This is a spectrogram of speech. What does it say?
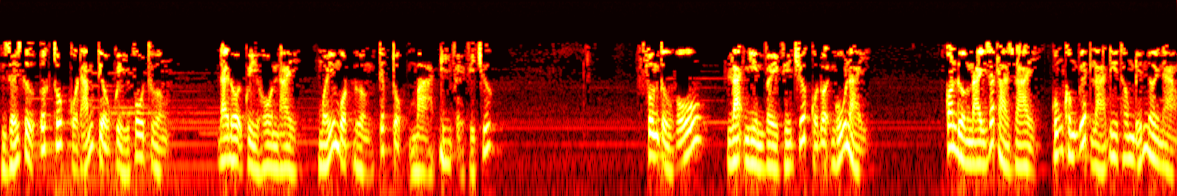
Dưới sự ước thúc của đám tiểu quỷ vô thường, đại đội quỷ hồn này mấy một đường tiếp tục mà đi về phía trước. Phương Tử Vũ lại nhìn về phía trước của đội ngũ này. Con đường này rất là dài, cũng không biết là đi thông đến nơi nào.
